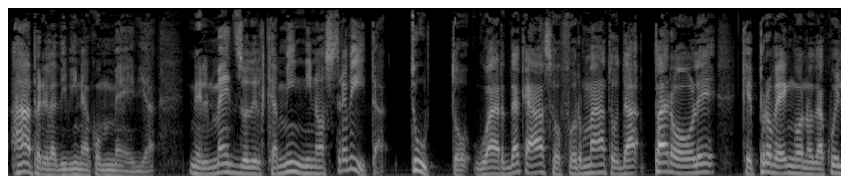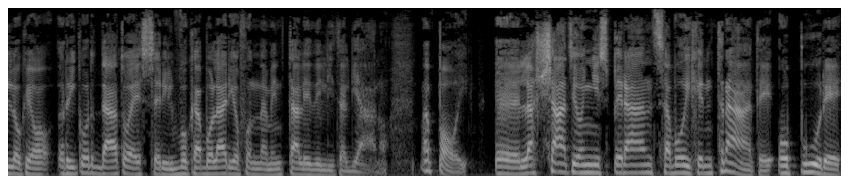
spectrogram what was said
apre la Divina Commedia, nel mezzo del cammin di nostra vita, tutto, guarda caso, formato da parole che provengono da quello che ho ricordato essere il vocabolario fondamentale dell'italiano. Ma poi eh, lasciate ogni speranza voi che entrate, oppure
